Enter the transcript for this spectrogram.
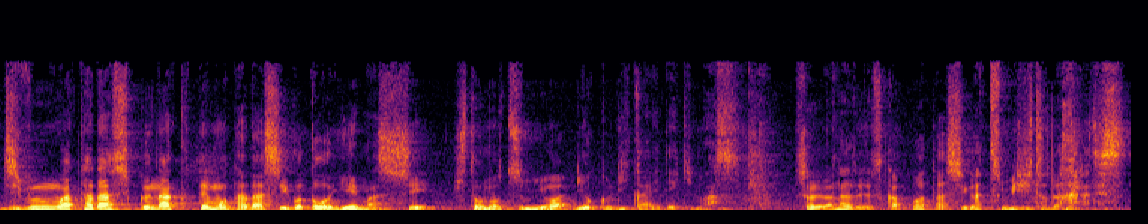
自分は正しくなくても正しいことを言えますし人の罪はよく理解できます。それはなぜですか？私が罪人だからです。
